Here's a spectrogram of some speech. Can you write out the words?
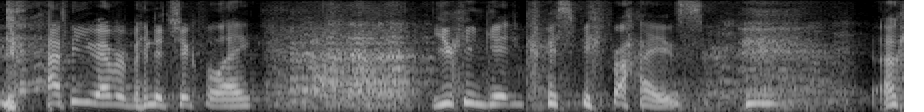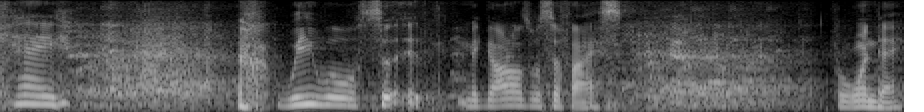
Have you ever been to Chick fil A? You can get crispy fries. Okay we will, McDonald's will suffice for one day.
